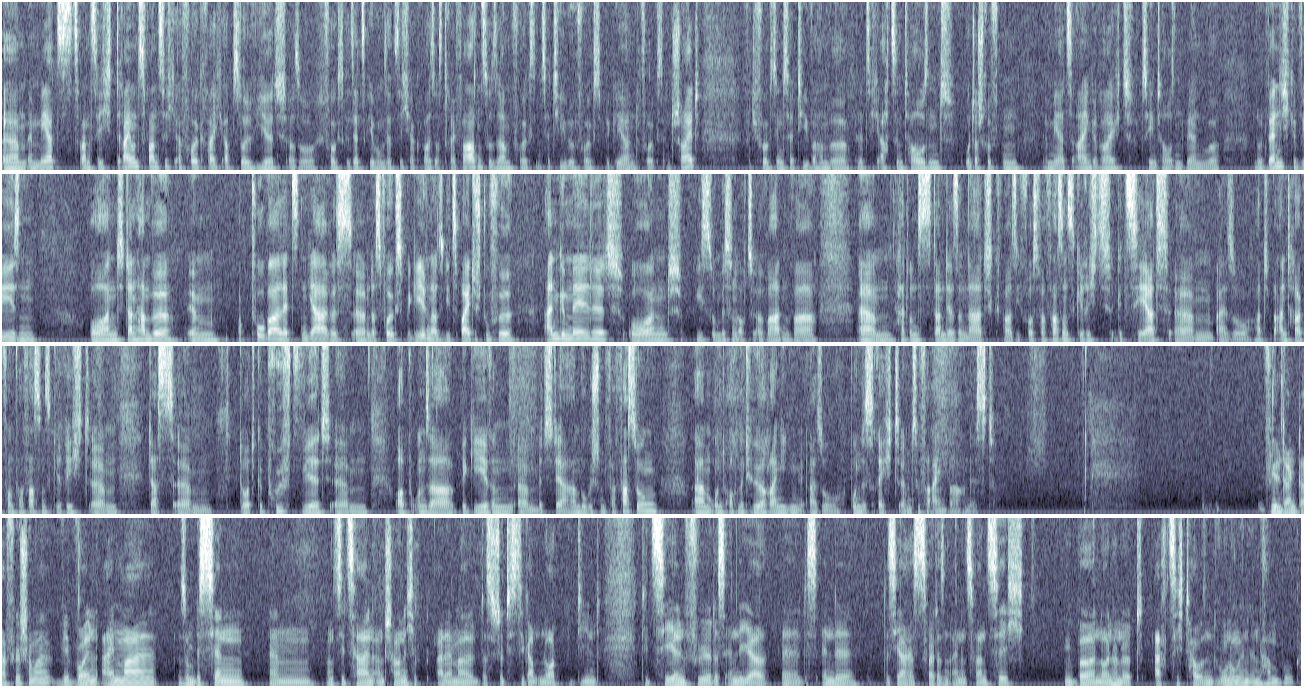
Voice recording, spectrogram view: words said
ähm, im März 2023 erfolgreich absolviert. Also Volksgesetzgebung setzt sich ja quasi aus drei Phasen zusammen, Volksinitiative, Volksbegehren, Volksentscheid. Für die Volksinitiative haben wir letztlich 18.000 Unterschriften im März eingereicht, 10.000 wären nur notwendig gewesen. Und dann haben wir im Oktober letzten Jahres äh, das Volksbegehren, also die zweite Stufe, angemeldet und wie es so ein bisschen auch zu erwarten war, ähm, hat uns dann der Senat quasi vor das Verfassungsgericht gezerrt. Ähm, also hat beantragt vom Verfassungsgericht, ähm, dass ähm, dort geprüft wird, ähm, ob unser Begehren ähm, mit der hamburgischen Verfassung und auch mit höherrangigen, also Bundesrecht, zu vereinbaren ist. Vielen Dank dafür schon mal. Wir wollen einmal so ein bisschen ähm, uns die Zahlen anschauen, ich habe einmal das Statistikamt Nord bedient, die zählen für das Ende, Jahr, äh, das Ende des Jahres 2021 über 980.000 Wohnungen in Hamburg.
